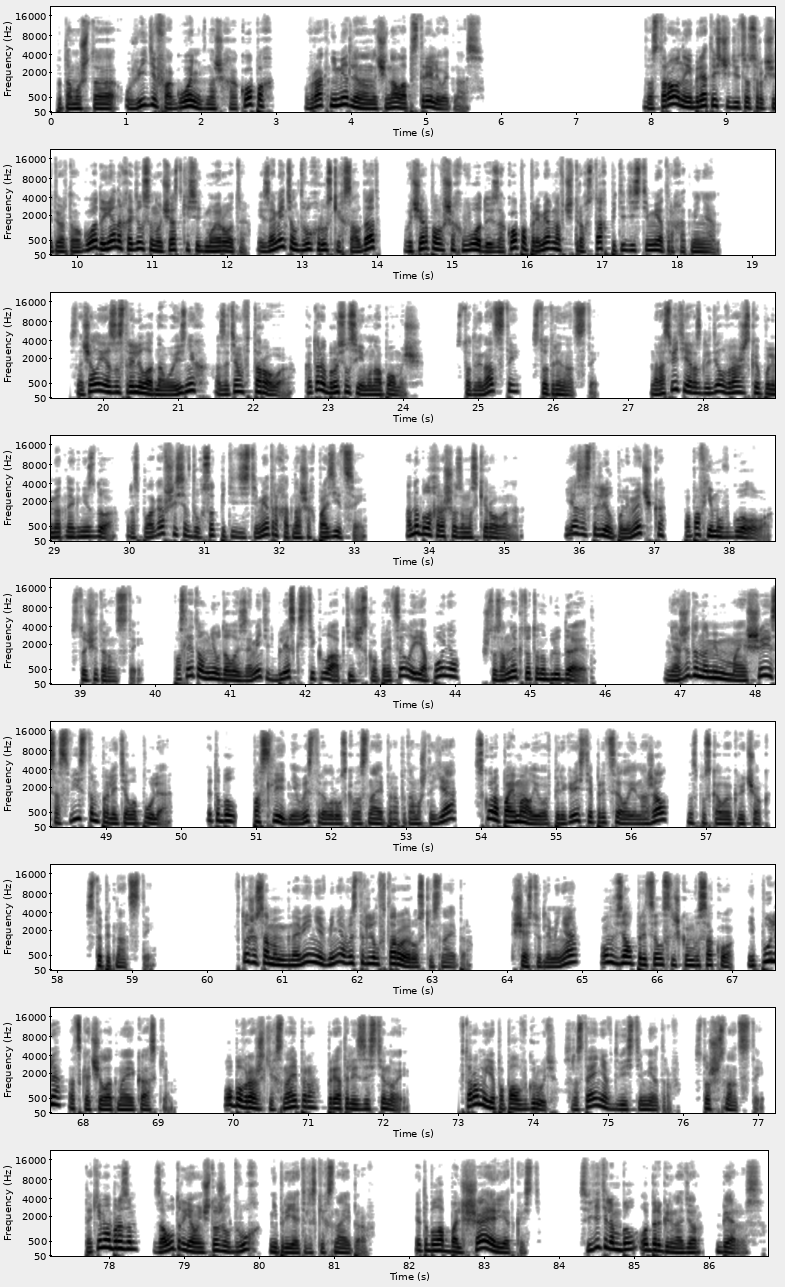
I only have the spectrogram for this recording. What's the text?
потому что, увидев огонь в наших окопах, враг немедленно начинал обстреливать нас. 22 ноября 1944 года я находился на участке 7-й роты и заметил двух русских солдат, вычерпывавших воду из окопа примерно в 450 метрах от меня. Сначала я застрелил одного из них, а затем второго, который бросился ему на помощь. 112, 113. На рассвете я разглядел вражеское пулеметное гнездо, располагавшееся в 250 метрах от наших позиций. Оно было хорошо замаскировано. Я застрелил пулеметчика, попав ему в голову. 114. После этого мне удалось заметить блеск стекла оптического прицела, и я понял, что за мной кто-то наблюдает. Неожиданно мимо моей шеи со свистом пролетела пуля. Это был последний выстрел русского снайпера, потому что я Скоро поймал его в перекрестие прицела и нажал на спусковой крючок. 115. В то же самое мгновение в меня выстрелил второй русский снайпер. К счастью для меня, он взял прицел слишком высоко, и пуля отскочила от моей каски. Оба вражеских снайпера прятались за стеной. Второму я попал в грудь с расстояния в 200 метров. 116. Таким образом, за утро я уничтожил двух неприятельских снайперов. Это была большая редкость. Свидетелем был обер-гренадер Беррес.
